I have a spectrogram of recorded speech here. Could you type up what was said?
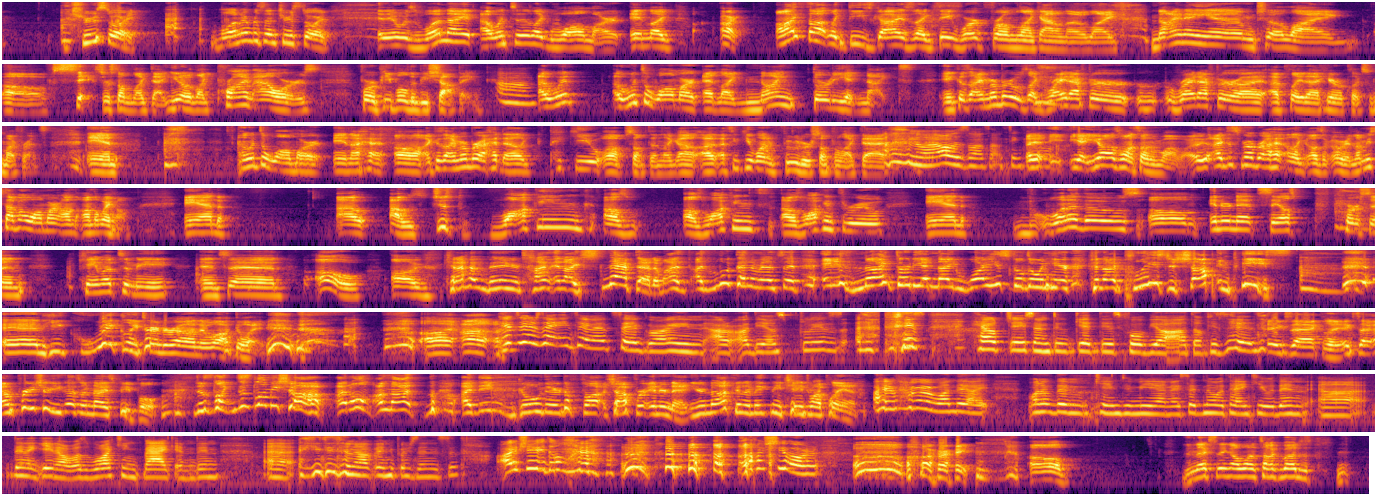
True story. One hundred percent true story. And it was one night I went to like Walmart and like, all right. I thought like these guys like they work from like I don't know like 9 a.m. to like uh six or something like that. You know like prime hours for people to be shopping. Um, I went I went to Walmart at like 9:30 at night. And because I remember it was like right after right after I, I played uh, HeroClix with my friends. And I went to Walmart and I had uh because I remember I had to like pick you up something like uh, I, I think you wanted food or something like that. no. I always want something. Uh, Cool. yeah, you always want something at Walmart. I just remember I had like I was like, okay, let me stop at Walmart on, on the way home, and I I was just walking. I was I was walking. th- I was walking through, and one of those um internet salesperson came up to me and said, "Oh." Uh, can I have a minute of your time? And I snapped at him. I, I looked at him and said, It is 9.30 at night. What are you still doing here? Can I please just shop in peace? and he quickly turned around and walked away. Uh, uh, If there's an internet sale going in our audience, please, please help Jason to get this phobia out of his head. exactly, exactly. I'm pretty sure you guys are nice people. Just like, just let me shop. I don't. I'm not. I didn't go there to fo- shop for internet. You're not gonna make me change my plan. I remember one day I, one of them came to me and I said no, thank you. Then, uh, then again I was walking back and then uh, he didn't have any person. He said, "Are you sure you don't wanna?" I'm sure. All right. Um, the next thing I want to talk about is,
